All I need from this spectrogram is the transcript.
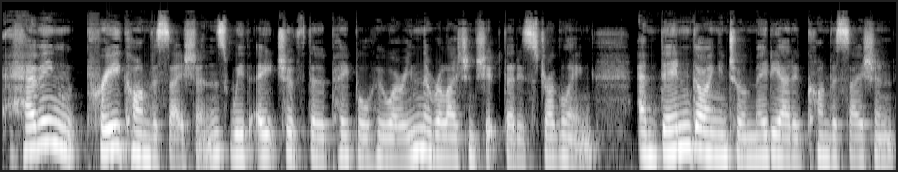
having pre conversations with each of the people who are in the relationship that is struggling, and then going into a mediated conversation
